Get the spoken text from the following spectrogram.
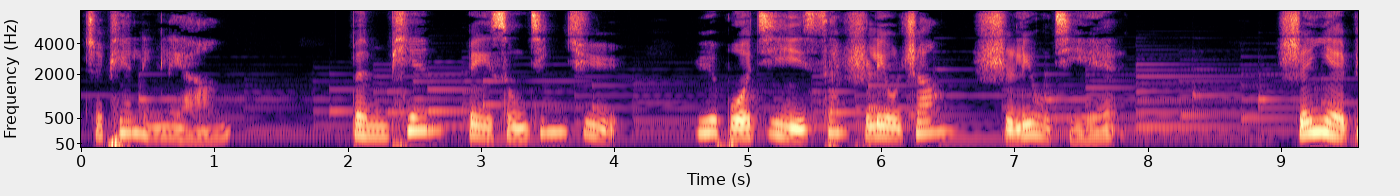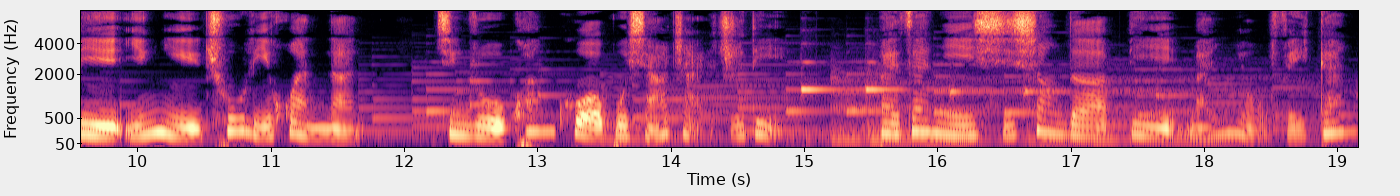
这篇灵粮。本篇背诵京剧约伯记三十六章十六节。神也必引你出离患难，进入宽阔不狭窄之地。摆在你席上的必满有肥甘。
